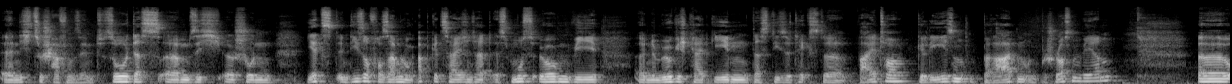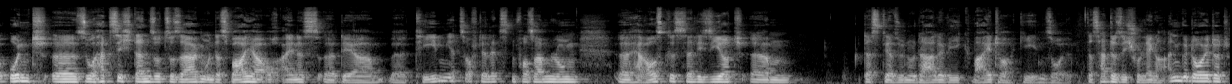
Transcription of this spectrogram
äh, nicht zu schaffen sind. So dass ähm, sich äh, schon jetzt in dieser Versammlung abgezeichnet hat, es muss irgendwie äh, eine Möglichkeit geben, dass diese Texte weiter gelesen, beraten und beschlossen werden. Und so hat sich dann sozusagen, und das war ja auch eines der Themen jetzt auf der letzten Versammlung, herauskristallisiert, ähm, dass der synodale Weg weitergehen soll. Das hatte sich schon länger angedeutet.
